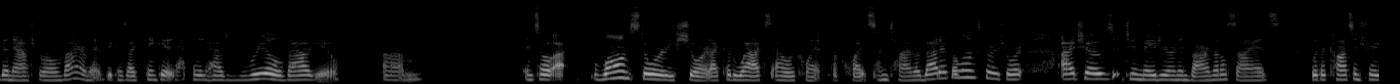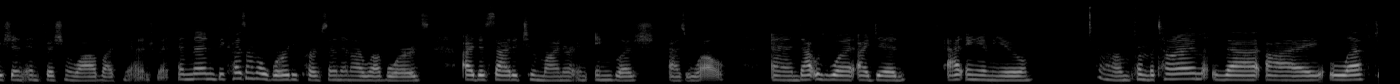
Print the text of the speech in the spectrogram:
the natural environment because I think it it has real value. Um, and so, I, long story short, I could wax eloquent for quite some time about it. But long story short, I chose to major in environmental science with a concentration in fish and wildlife management. And then, because I'm a wordy person and I love words, I decided to minor in English as well. And that was what I did at AMU um, from the time that I left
